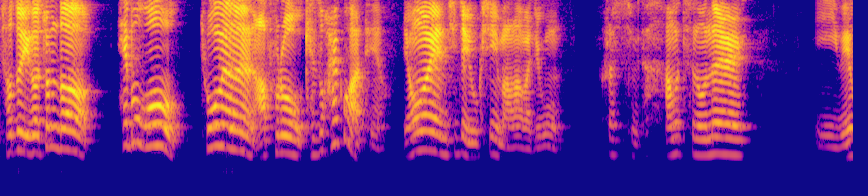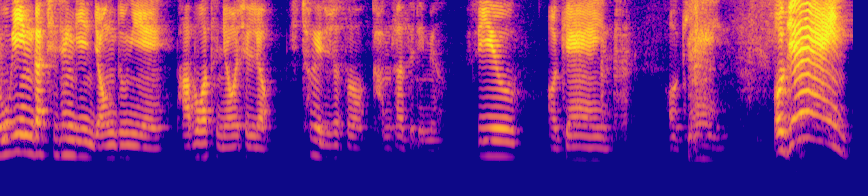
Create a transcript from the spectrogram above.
저도 이거 좀 더 해보고 좋으면은 앞으로 계속 할 것 같아요. 영어엔 진짜 욕심이 많아가지고 그렇습니다. 아무튼 오늘 이 외국인 같이 생긴 영둥이의 바보 같은 영어 실력 시청해주셔서 감사드리며 See you again, again, again.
